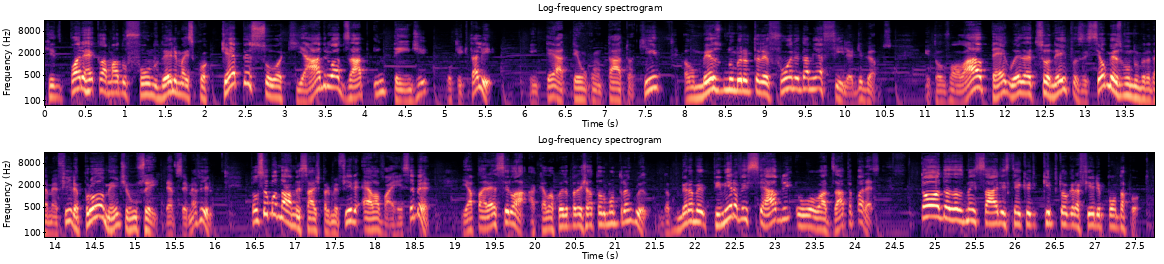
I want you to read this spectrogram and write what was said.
Que pode reclamar do fundo dele, mas qualquer pessoa que abre o WhatsApp entende o que, que tá ali. Então, ah, tem um contato aqui, é o mesmo número de telefone da minha filha, digamos. Então eu vou lá, pego ele, adicionei, se é o mesmo número da minha filha, provavelmente, eu não sei, deve ser minha filha. Então se eu mandar uma mensagem para minha filha, ela vai receber. E aparece lá, aquela coisa para deixar todo mundo tranquilo. Da primeira, primeira vez que você abre o WhatsApp, aparece. Todas as mensagens têm criptografia de ponta a ponta.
